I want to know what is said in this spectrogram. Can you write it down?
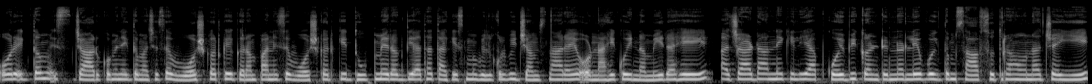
और एकदम इस जार को मैंने एकदम अच्छे से वॉश करके, गर्म पानी से वॉश करके धूप में रख दिया था ताकि इसमें बिल्कुल भी जम्स ना रहे और ना ही कोई नमी रहे। अचार डालने के लिए आप कोई भी कंटेनर ले, वो एकदम साफ़ सुथरा होना चाहिए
